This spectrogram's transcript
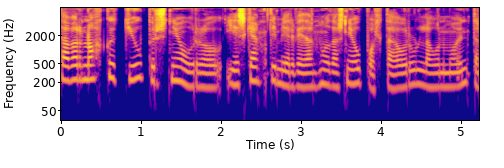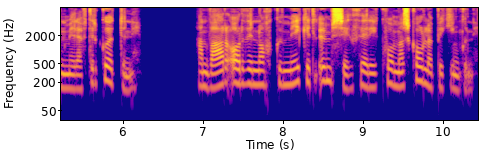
Það var nokkuð djúpur snjór og ég skemmti mér við að hnúða snjóbolta og rúla honum á undan mér eftir götunni. Hann var orði nokkuð mikill um sig þegar ég kom að skólabyggingunni.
